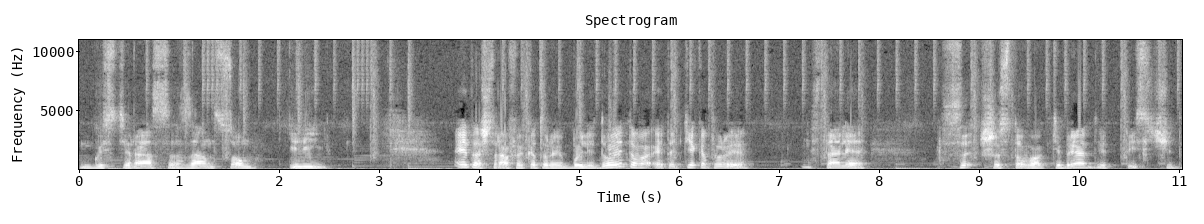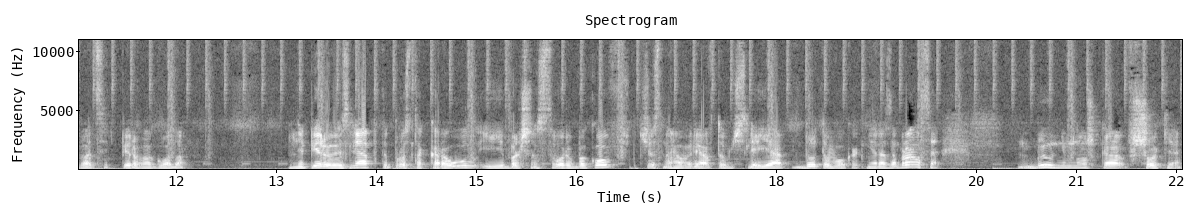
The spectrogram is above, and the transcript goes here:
густера, сазан, сом и линь. Это штрафы, которые были до этого, это те, которые стали с 6 октября 2021 года. На первый взгляд это просто караул и большинство рыбаков, честно говоря, в том числе я до того, как не разобрался, был немножко в шоке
